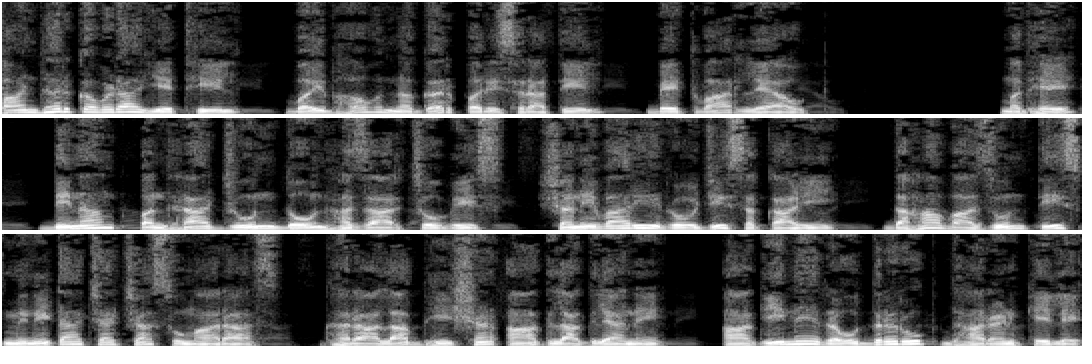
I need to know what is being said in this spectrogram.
पांढरकवडा येथील वैभव नगर परिसरातील बेतवार लेआउट. मध्ये दिनांक पंधरा जून दोन हजार चोवीस शनिवारी रोजी सकाळी दहा वाजून तीस मिनिटाच्या सुमारास घराला भीषण आग लागल्याने आगीने रौद्ररूप धारण केले.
